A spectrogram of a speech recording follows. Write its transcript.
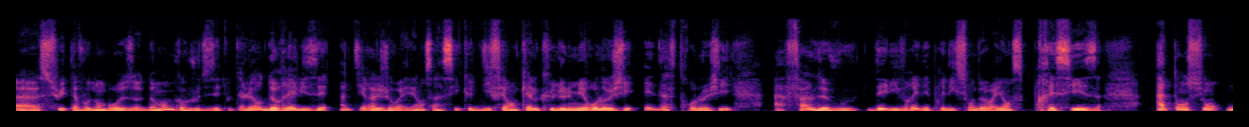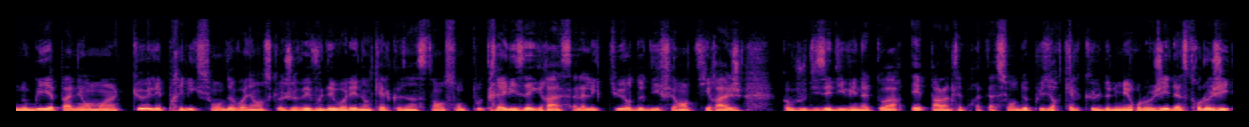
euh, suite à vos nombreuses demandes, comme je vous disais tout à l'heure, de réaliser un tirage de voyance ainsi que différents calculs de numérologie et d'astrologie afin de vous délivrer des prédictions de voyance précises. Attention, n'oubliez pas néanmoins que les prédictions de voyance que je vais vous dévoiler dans quelques instants sont toutes réalisées grâce à la lecture de différents tirages, comme je vous disais, divinatoires, et par l'interprétation de plusieurs calculs de numérologie et d'astrologie.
